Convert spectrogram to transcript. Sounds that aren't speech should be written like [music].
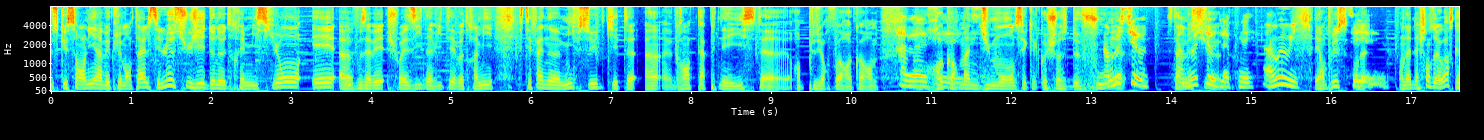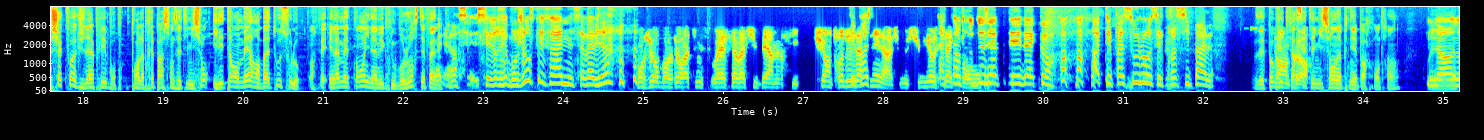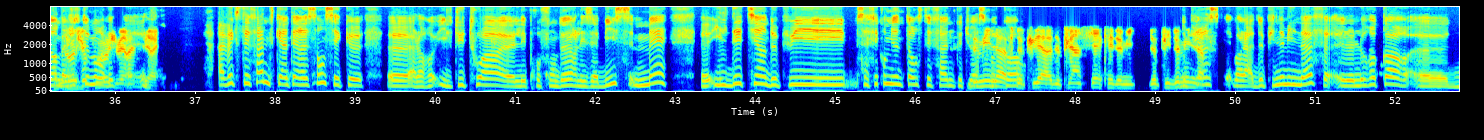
puisque c'est en lien avec le mental. C'est le sujet de notre émission et euh, vous avez choisi d'inviter votre ami Stéphane Mifsud, qui est un grand apnéiste, euh, plusieurs fois record, ah recordman du monde. C'est quelque chose de fou. Un monsieur. C'est un, monsieur. de l'apnée. Ah oui, oui. Et en plus, on a, de la chance de le voir parce qu'à chaque fois que je l'ai appelé pour, la préparation de cette émission, il était en mer, en bateau, sous l'eau. Et là maintenant, il est avec nous. Bonjour Stéphane. alors c'est vrai. Bonjour Stéphane, ça va bien? Bonjour, bonjour à tous. Ouais, ça va super, merci. Je suis entre deux apnées là. Je me suis mis au sec. entre deux apnées, d'accord. [laughs] T'es pas sous l'eau, c'est le principal. Vous n'êtes pas obligé de faire cette émission en apnée par contre. Hein. Non, non, bah justement, avec, avec Stéphane, ce qui est intéressant, c'est que, euh, alors, il tutoie euh, les profondeurs, les abysses, mais euh, il détient depuis. Ça fait combien de temps, Stéphane, que tu as ce record depuis, depuis un siècle et demi. Depuis 2009. voilà, depuis 2009, le record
